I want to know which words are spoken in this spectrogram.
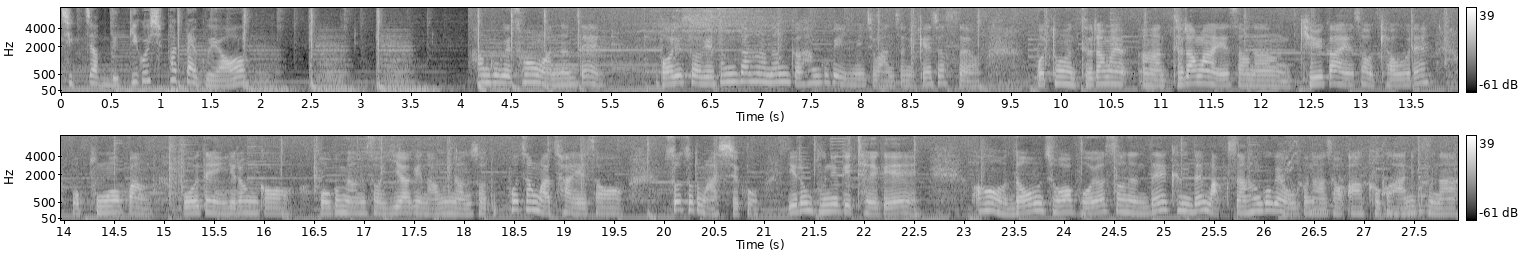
직접 느끼고 싶었다고요. 한국에 처음 왔는데 머릿속에 상상하는 그 한국의 이미지 완전히 깨졌어요. 보통은 드라마, 어, 드라마에서는 길가에서 겨울에 뭐 붕어빵, 오뎅 이런 거 먹으면서 이야기 나누면서도 포장마차에서 소주도 마시고 이런 분위기 되게 어, 너무 좋아 보였었는데 근데 막상 한국에 오고 나서 아 그거 아니구나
